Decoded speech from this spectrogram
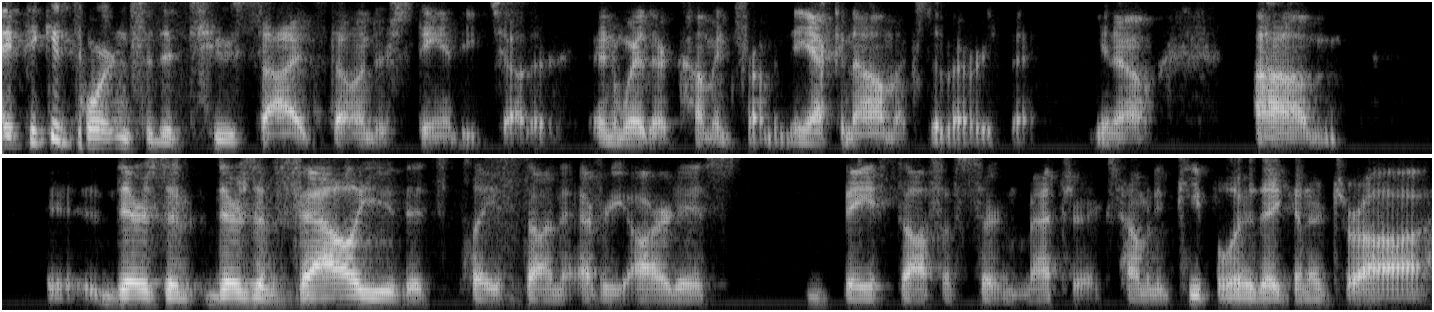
I think it's important for the two sides to understand each other and where they're coming from and the economics of everything. You know, um, there's a there's a value that's placed on every artist based off of certain metrics. How many people are they going to draw?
